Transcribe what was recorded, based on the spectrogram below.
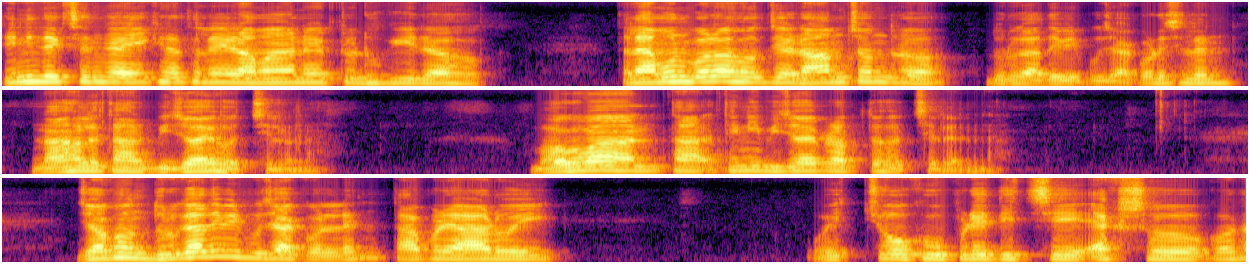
তিনি দেখছেন যে এইখানে তাহলে রামায়ণে একটু ঢুকিয়ে দেওয়া হোক। তাহলে এমন বলা হোক যে রামচন্দ্র দুর্গা দেবীর পূজা করেছিলেন, না হলে তার বিজয় হচ্ছিল না। ভগবান তা, তিনি বিজয়প্রাপ্ত হচ্ছিলেন না। যখন দুর্গাদেবীর পূজা করলেন, তারপরে আর ওই ওই চোখ উপড়ে দিচ্ছে একশো কত,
